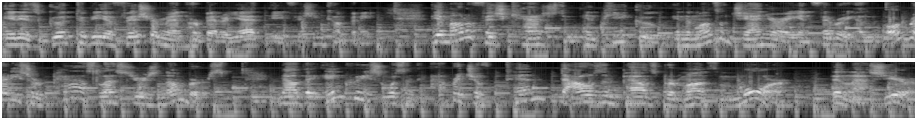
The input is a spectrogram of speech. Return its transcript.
it is good to be a fisherman, or better yet, a fishing company. The amount of fish catched in Pico in the months of January and February has already surpassed last year's numbers. Now, the increase was an average of 10,000 pounds per month more than last year.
